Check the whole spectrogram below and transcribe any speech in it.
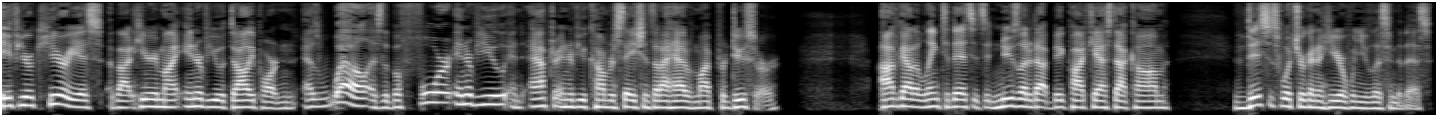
If you're curious about hearing my interview with Dolly Parton, as well as the before interview and after interview conversations that I had with my producer, I've got a link to this. It's at newsletter.bigpodcast.com. This is what you're going to hear when you listen to this.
